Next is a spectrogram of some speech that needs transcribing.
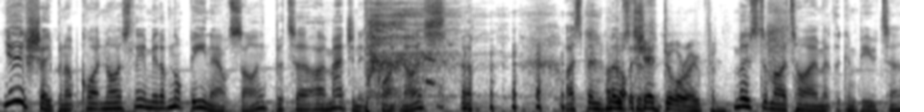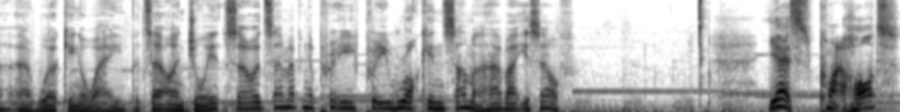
Yeah, it's shaping up quite nicely. I mean, I've not been outside, but uh, I imagine it's quite nice. I spend most the of shed door open. most of my time at the computer, uh, working away, but uh, I enjoy it. So I'd say I'm having a pretty pretty rocking summer. How about yourself? Yes, quite hot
